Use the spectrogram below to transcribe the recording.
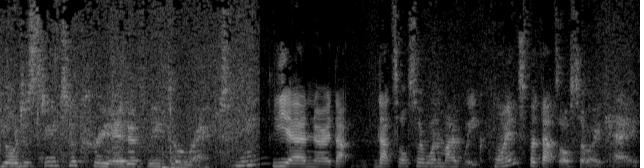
You'll just need to creatively direct me. Yeah, no, that that's also one of my weak points, but that's also okay.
